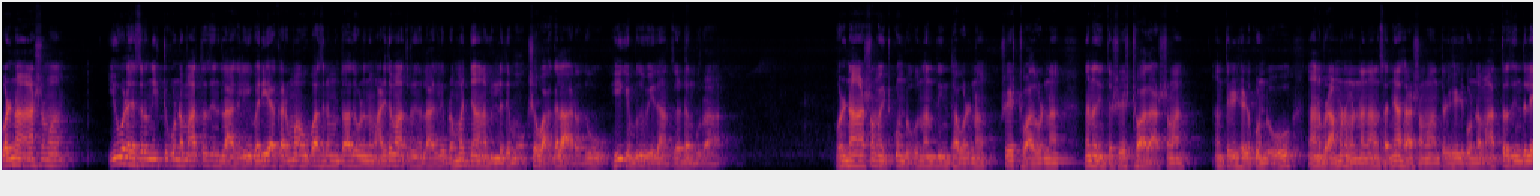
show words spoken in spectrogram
ವರ್ಣ ಆಶ್ರಮ ಇವುಗಳ ಹೆಸರನ್ನು ಇಟ್ಟುಕೊಂಡ ಮಾತ್ರದಿಂದಲಾಗಲಿ, ಬರಿಯ ಕರ್ಮ, ಉಪಾಸನೆ ಮುಂತಾದವುಗಳನ್ನು ಮಾಡಿದ ಮಾತ್ರದಿಂದಲಾಗಲಿ ಬ್ರಹ್ಮಜ್ಞಾನವಿಲ್ಲದೆ ಮೋಕ್ಷವಾಗಲಾರದು. ಹೀಗೆಂಬುದು ವೇದಾಂತದ ಡಂಗುರ. ವರ್ಣಾಶ್ರಮ ಇಟ್ಕೊಂಡು ನನ್ನದು ಇಂಥ ವರ್ಣ, ಶ್ರೇಷ್ಠವಾದ ವರ್ಣ ನನ್ನದಿಂಥ ಶ್ರೇಷ್ಠವಾದ ಆಶ್ರಮ ಅಂತೇಳಿ ಹೇಳಿಕೊಂಡು, ನಾನು ಬ್ರಾಹ್ಮಣ ವರ್ಣ, ನಾನು ಸನ್ಯಾಸಾಶ್ರಮ ಅಂತೇಳಿ ಹೇಳಿಕೊಂಡ ಮಾತ್ರದಿಂದಲೇ,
